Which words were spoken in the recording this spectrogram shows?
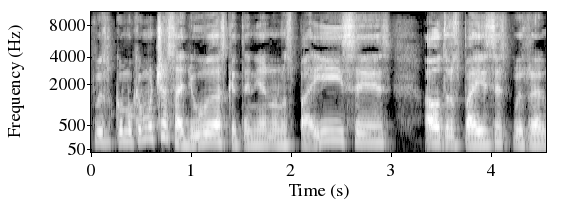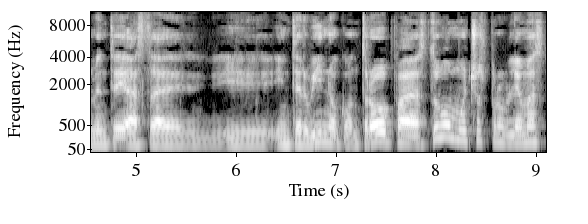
pues como que muchas ayudas que tenían unos países, a otros países pues realmente hasta eh, intervino con tropas, tuvo muchos problemas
